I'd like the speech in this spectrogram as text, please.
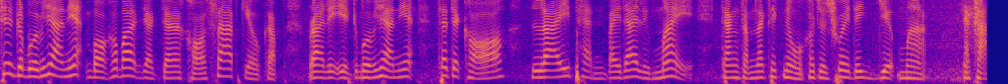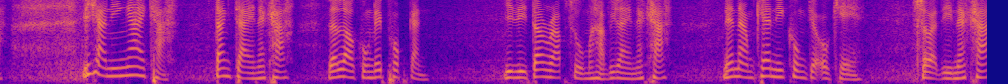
ชื่อกระบวนวิชานี้บอกเขาว่าอยากจะขอทราบเกี่ยวกับรายละเอียดกระบวนวิชานี้ถ้าจะขอไลฟ์แผ่นไปได้หรือไม่ ทางสำนักเทคโนโลยีเขาจะช่วยได้เยอะมากนะคะ วิชานี้ง่ายค่ะ ตั้งใจนะคะ แล้วเราคงได้พบกัน ยินดีต้อนรับสู่มหาวิทยาลัยนะคะ แนะนำแค่นี้คงจะโอเค สวัสดีนะคะ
